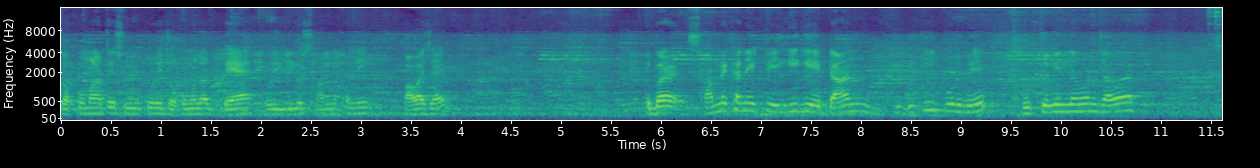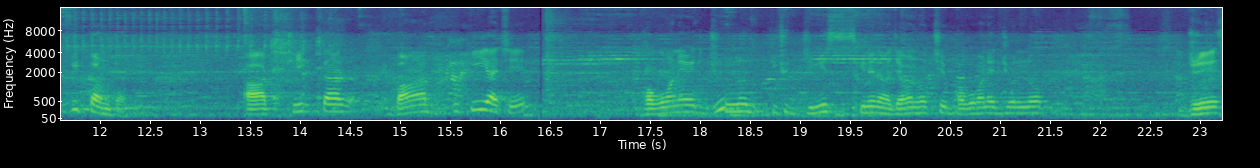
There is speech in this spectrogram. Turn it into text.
জপমালাতে শুরু করে জপমালার ব্যাগ, ওইগুলো সামনেখানেই পাওয়া যায়। এবার সামনেখানে একটু এগিয়ে গিয়ে ডান দিকেই পড়বে গুপ্ত বৃন্দাবন যাওয়ার টিকিট কাউন্টার। আর ঠিক তার বাঁ দিকেই আছে ভগবানের জন্য কিছু জিনিস কিনে নেওয়া, যেমন হচ্ছে ভগবানের জন্য ড্রেস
